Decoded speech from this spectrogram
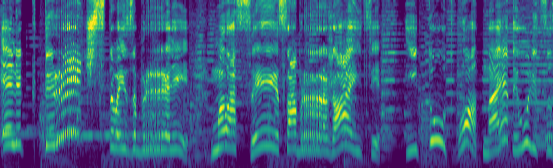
электричество изобрели. Молодцы, соображаете. И тут вот на этой улице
